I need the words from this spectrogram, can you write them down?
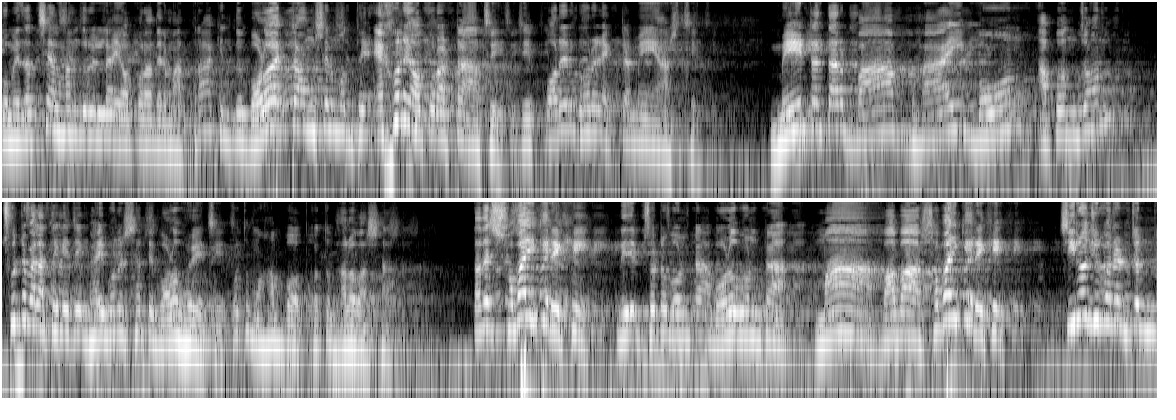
কমে যাচ্ছে, আলহামদুলিল্লাহ, এই অপরাধের মাত্রা। কিন্তু বড় একটা অংশের মধ্যে এখনই অপরাধটা আছে যে পরের ঘরের একটা মেয়ে আসছে। মেয়েটা তার বাপ, ভাই, বোন, আপনজন ছোটবেলা থেকে যে ভাই বোনের সাথে বড় হয়েছে, কত মহাব্বত, কত ভালোবাসা। তাদের সবাইকে রেখে, নিজের ছোট বোনটা, বড় বোনটা, মা, বাবা, সবাইকে রেখে চিরজীবনের জন্য,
